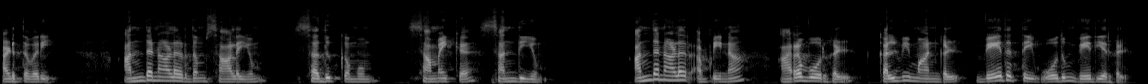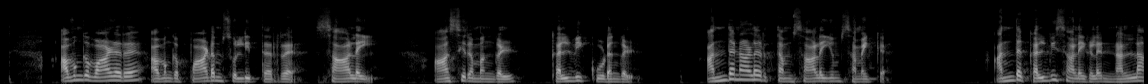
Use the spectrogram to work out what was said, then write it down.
அடுத்த வரி அந்த நாளர்தம் சாலையும் சதுக்கமும் சமைக்க சந்தியும். அந்த நாளர் அப்படின்னா அறவோர்கள் கல்விமான்கள் வேதத்தை ஓதும் வேதியர்கள். அவங்க வாழற அவங்க பாடம் சொல்லித் தர்ற சாலை ஆசிரமங்கள் கல்விக்கூடங்கள். அந்த நாளர் தம் சாலையும் சமைக்க. அந்த கல்வி சாலைகளை நல்லா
